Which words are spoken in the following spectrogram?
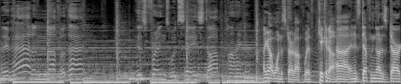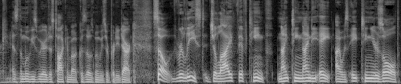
they've had enough of that. His friends would say, Stop pining. I got one to start off with. Kick it off. Uh, and it's definitely not as dark as the movies we were just talking about because those movies are pretty dark. So, released July 15th, 1998. I was 18 years old.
